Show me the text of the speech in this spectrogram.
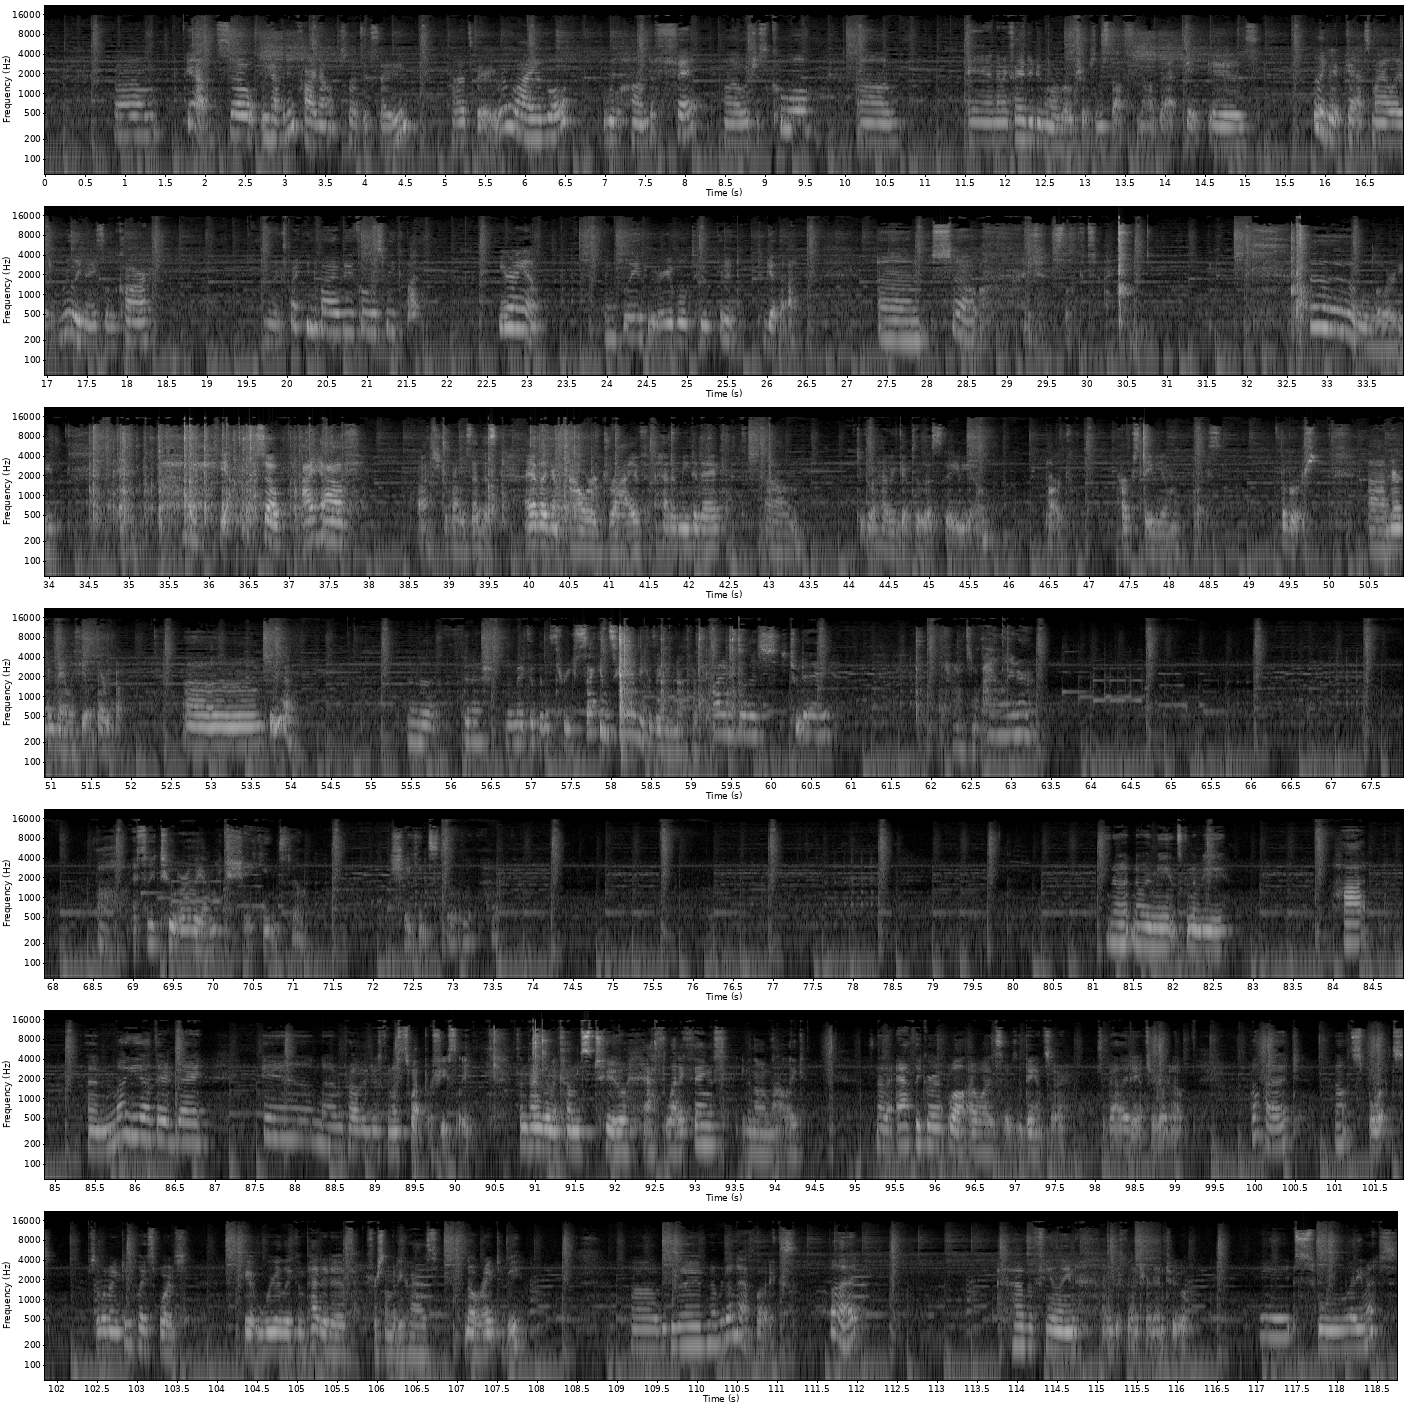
Um, yeah, so we have a new car now, so that's exciting. Uh, it's very reliable, a little Honda Fit, uh, which is cool. Um, and I'm excited to do more road trips and stuff now that it is really great gas mileage, really nice little car. I wasn't expecting to buy a vehicle this week, but here I am. Thankfully, we were able to get it together. Um, so, I just looked. Oh, lordy. yeah, so I have, oh, I should have probably said this. I have like an hour drive ahead of me today um, to go ahead and get to the stadium, park, park stadium place, the Brewers, uh, American Family Field, there we go. Um, so yeah, I'm gonna finish the makeup in three seconds here because I do not have time for this today. Throw on some eyeliner. Oh, it's like too early. I'm like shaking still. Shaking still, what the heck? You know knowing me, it's gonna be hot and muggy out there today, and I'm probably just gonna sweat profusely. Sometimes when it comes to athletic things, even though I'm not like, it's not an athlete growing, well, I was, I was a dancer. I was a ballet dancer growing up, but not sports. So when I do play sports, I get weirdly competitive for somebody who has no right to be uh, because I've never done athletics. But I have a feeling I'm just gonna turn into a sweaty mess.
